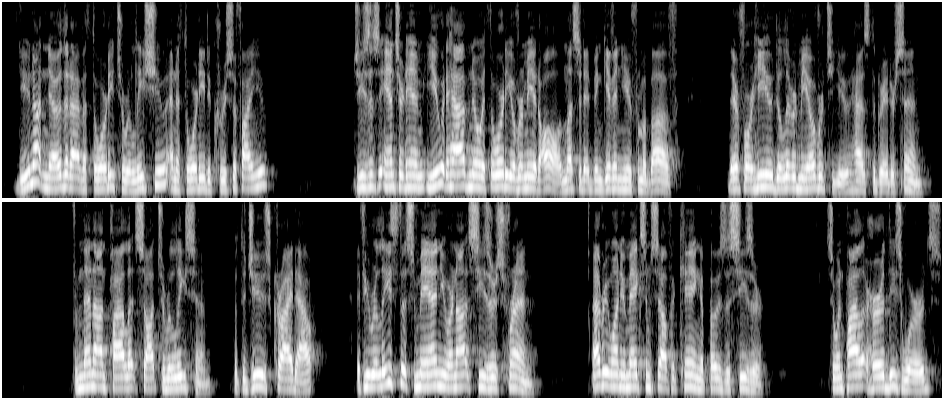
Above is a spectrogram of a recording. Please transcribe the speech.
Do you not know that I have authority to release you and authority to crucify you? Jesus answered him, You would have no authority over me at all unless it had been given you from above. Therefore, he who delivered me over to you has the greater sin. From then on, Pilate sought to release him, but the Jews cried out, If you release this man, you are not Caesar's friend. Everyone who makes himself a king opposes Caesar. So when Pilate heard these words,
